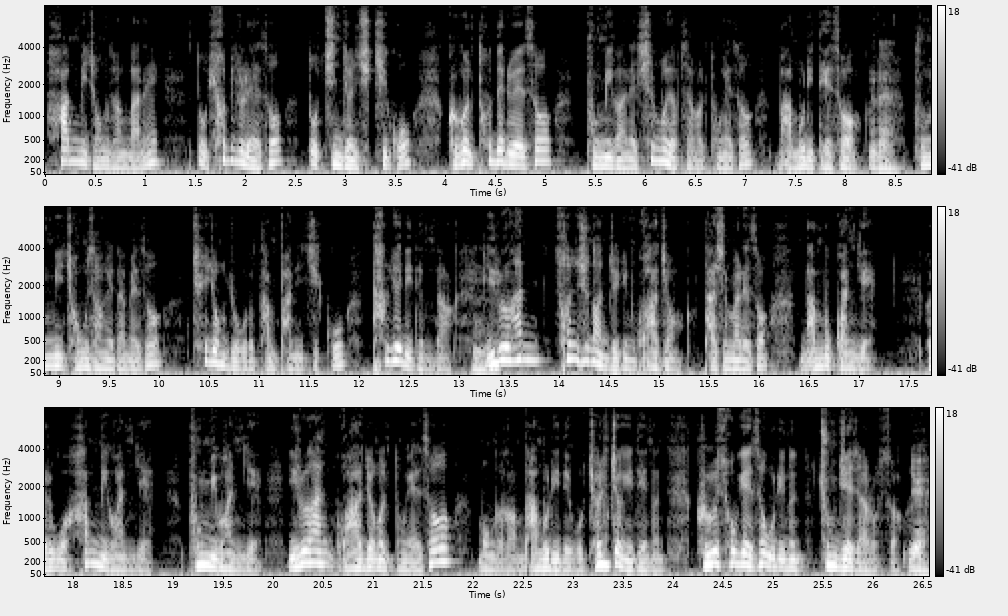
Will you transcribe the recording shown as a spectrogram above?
한미 정상 간에 또 협의를 해서 또 진전시키고 그걸 토대로 해서 북미 간의 실무 협상을 통해서 마무리돼서 네. 북미 정상회담에서 최종적으로 단판이 짓고 타결이 된다. 음. 이러한 선순환적인 과정, 다시 말해서 남북 관계, 그리고 한미 관계, 북미 관계 이러한 과정을 통해서 뭔가가 마무리되고 결정이 되는 그 속에서 우리는 중재자로서 예.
